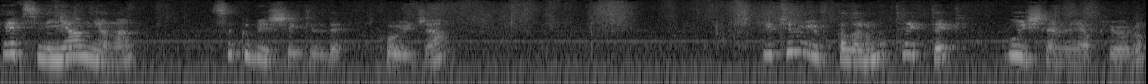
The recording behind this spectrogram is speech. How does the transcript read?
Hepsini yan yana sıkı bir şekilde koyacağım. Ve tüm yufkalarımı tek tek bu işlemle yapıyorum.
